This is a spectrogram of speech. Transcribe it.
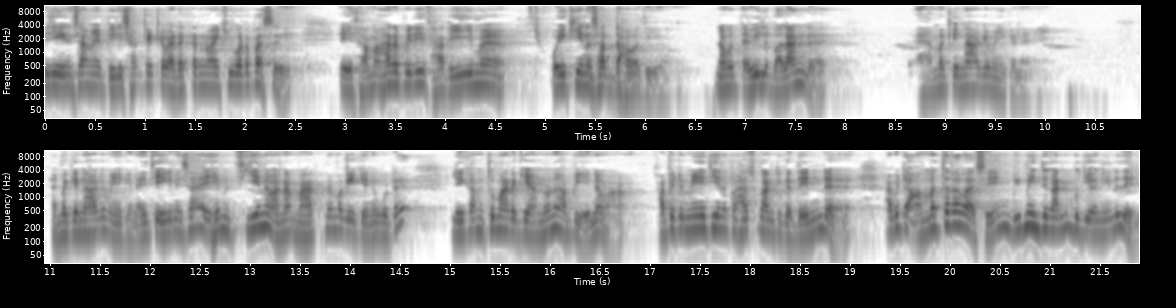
ඉතින් ඒ නිසා මේ පිරිසක් එක්ක වැඩ කරනවා කිව්වට පස්සේ ඒ සමහර පිරිස් හරීම ওই කියන සද්ධාව තියෙනවා. නමුත් ඇවිල්ලා බලන්න හැම කෙනාගේම මේක නැහැ. හැම කෙනාගේම මේක නැහැ. ඉතින් ඒක නිසා එහෙම තියෙනවා නම් මහත්ම වගේ කෙනෙකුට ලේකම්තුමාට කියන්න ඕනේ අපි එනවා. අපිට මේ තියෙන පහසුකම් ටික දෙන්න අපිට අමතර වශයෙන් බිම ඉඳ ගන්න බුදියාගෙන ඉන්න දෙන්න.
